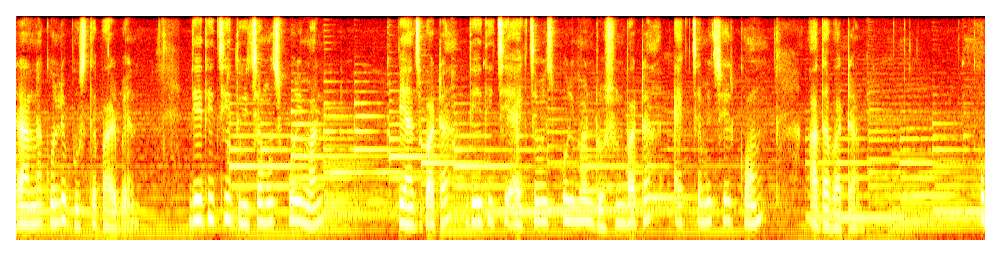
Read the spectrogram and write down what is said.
রান্না করলে বুঝতে পারবেন। দিয়ে দিচ্ছি দুই চামচ পরিমাণ পেঁয়াজ বাটা, দিয়ে দিচ্ছি এক চামচ পরিমাণ রসুন বাটা, এক চামচের কম আদা বাটা। খুব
